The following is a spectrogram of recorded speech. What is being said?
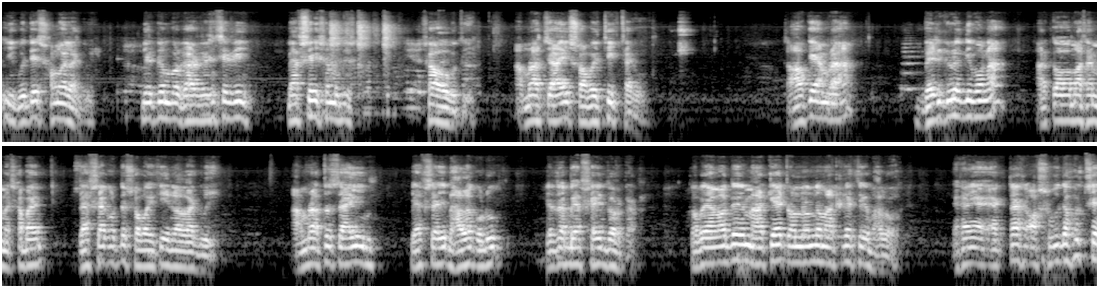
ই করতে সময় লাগবে। বিক্রমপুর নম্বর গার্ডেন্সেরই ব্যবসায়ী সমিতির সভাপতি। আমরা চাই সবাই ঠিক থাকুক। কাউকে আমরা বের করে দিব না, আর কেউ মাথায় সবাই ব্যবসা করতে সবাইকে না লাগবে আমরা তো চাই ব্যবসায়ী ভালো করুক, এটা ব্যবসায়ী দরকার। তবে আমাদের মার্কেট অন্যান্য মার্কেটের থেকে ভালো। এখানে একটা অসুবিধা হচ্ছে,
